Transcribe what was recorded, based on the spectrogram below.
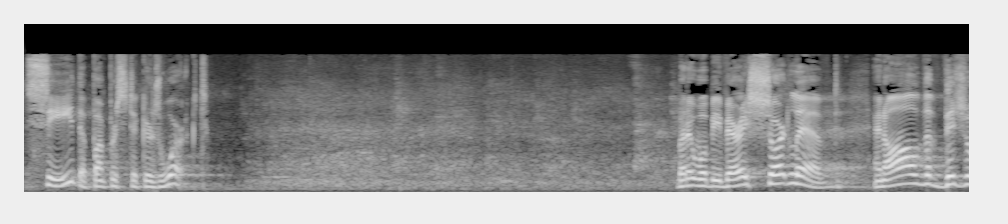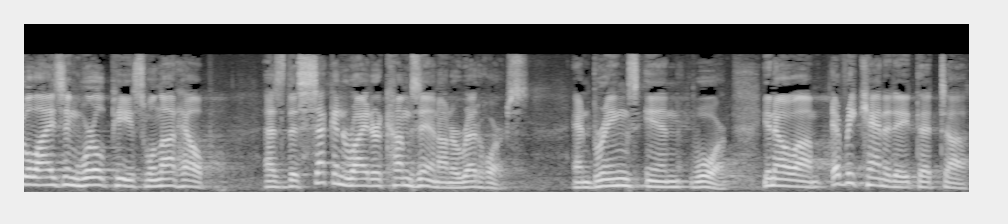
See, the bumper stickers worked. but it will be very short lived, and all the visualizing world peace will not help as the second rider comes in on a red horse and brings in war. You know, um, every candidate that uh,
